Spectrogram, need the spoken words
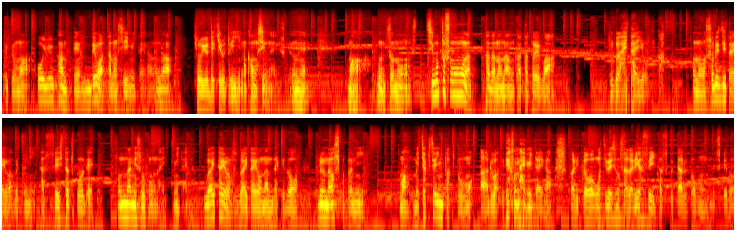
だけどまあこういう観点では楽しいみたいなのが共有できるといいのかもしれないですけどねまあその仕事そのものはただのなんか例えば不具合対応とかそのそれ自体は別に達成したところでそんなにすごくもないみたいな。不具合対応は不具合対応なんだけどそれを直すことにまあめちゃくちゃインパクトもあるわけでもないみたいな 割とモチベーション下がりやすいタスクってあると思うんですけど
